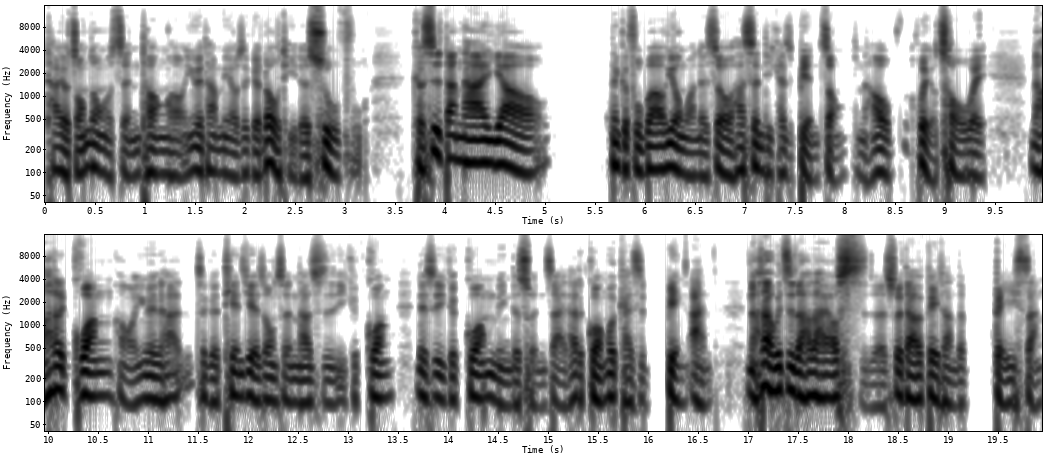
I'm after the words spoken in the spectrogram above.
他有总统的神通哦，因为他没有这个肉体的束缚。可是当他要那个福包用完的时候，他身体开始变重，然后会有臭味。然后他的光哦，因为他这个天界众生，他是一个光，那是一个光明的存在，他的光会开始变暗，然后他会知道他还要死了，所以他会非常的悲伤。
